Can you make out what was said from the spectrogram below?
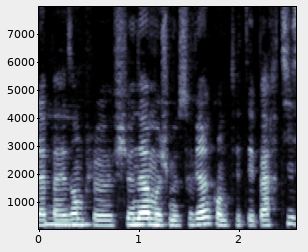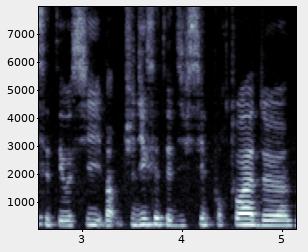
Là, par Mhm. exemple, euh, Fiona, moi je me souviens quand tu étais partie, c'était aussi, ben, tu dis que c'était difficile pour toi de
